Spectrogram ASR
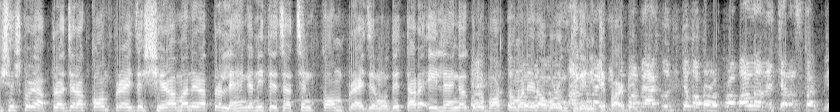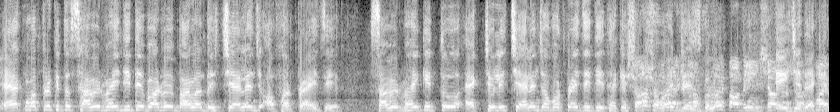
বিশেষ করে আপনারা যারা কম প্রাইসে সেরা মানের আপনারা লেহেঙ্গা নিতে চাচ্ছেন কম প্রাইজের মধ্যে তারা এই লেহেঙ্গাগুলো বর্তমানে নবরং থেকে নিতে পারবেন একমাত্র কিন্তু সাবের ভাই দিতে পারবে বাংলাদেশ চ্যালেঞ্জ অফার প্রাইজে সাবের ভাই কিন্তু অ্যাকচুয়ালি চ্যালেঞ্জ অফার প্রাইজে দিয়ে থাকে সবসময় ড্রেসগুলো এই যে দেখেন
